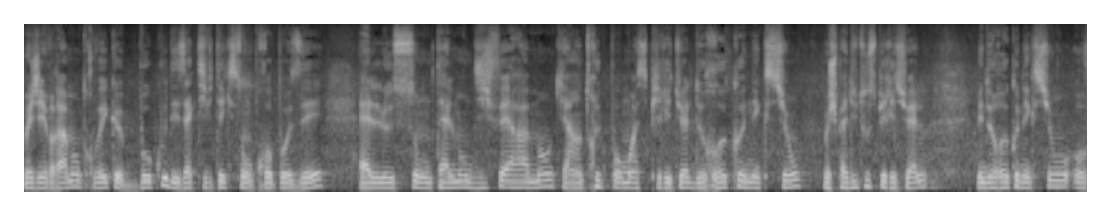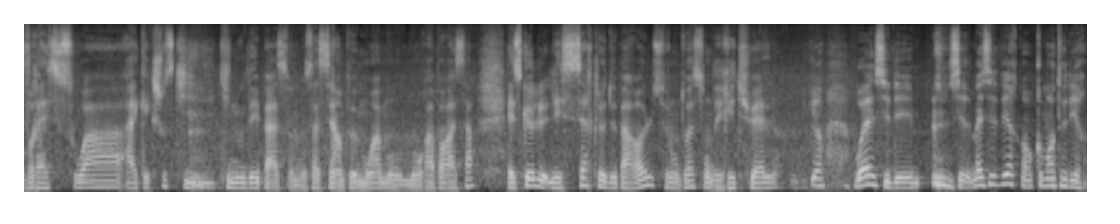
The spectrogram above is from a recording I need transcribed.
moi, j'ai vraiment trouvé que beaucoup des activités qui sont proposées, elles le sont tellement différemment qu'il y a un truc pour moi spirituel de reconnexion. Moi, je suis pas du tout spirituel, mais de reconnexion au vrai soi, à quelque chose qui, qui nous dépasse. Bon, ça, c'est un peu moi, mon, mon rapport à ça. Est-ce que les cercles de parole, selon toi, sont des rituels? Ouais, c'est des. Mais c'est-à-dire, comment te dire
